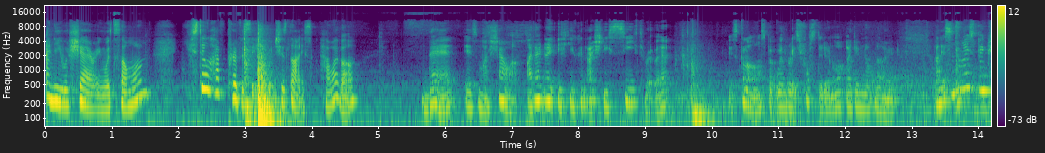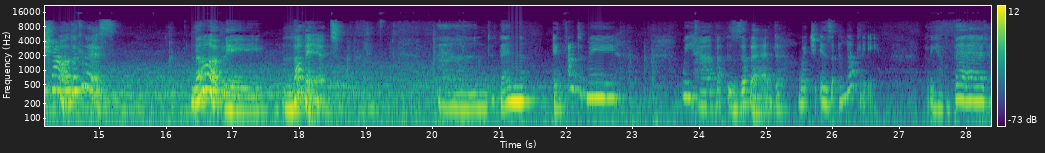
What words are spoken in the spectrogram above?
and you were sharing with someone, you still have privacy, which is nice. However, there is my shower. I don't know if you can actually see through it. It's glass, but whether it's frosted or not, I do not know. And it's a nice big shower. Look at this. Lovely. Love it. And then in front of me, we have the bed, which is lovely we have a bed,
